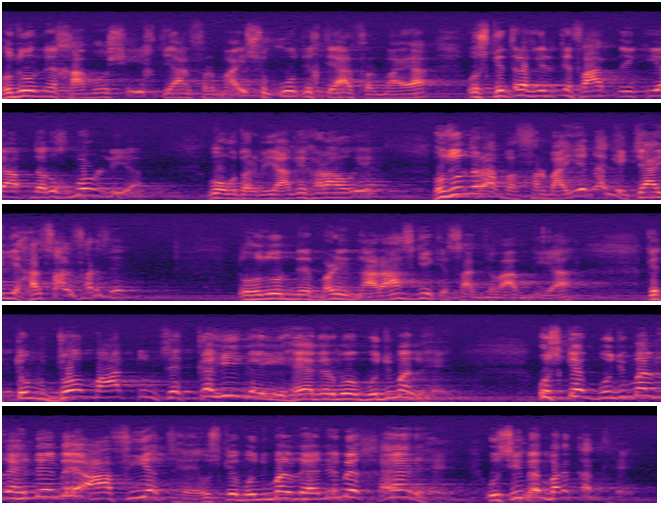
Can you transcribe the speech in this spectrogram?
حضور نے خاموشی اختیار فرمائی، سکوت اختیار فرمایا، اس کی طرف التفات نہیں کیا، اپنا رخ موڑ لیا، وہ ادھر بھی آگے کھڑا ہو گیا۔ حضور ذرا فرمائیے نا کہ کیا یہ ہر سال فرض ہے؟ تو حضور نے بڑی ناراضگی کے ساتھ جواب دیا کہ تم جو بات تم سے کہی گئی ہے، اگر وہ مجمل ہے، اس کے مجمل رہنے میں آفیت ہے، اس کے مجمل رہنے میں خیر ہے، اسی میں برکت ہے۔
